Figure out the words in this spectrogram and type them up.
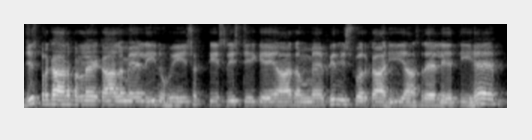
जिस प्रकार प्रलय काल में लीन हुई शक्ति सृष्टि के आरंभ में फिर ईश्वर का ही आश्रय लेती है,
